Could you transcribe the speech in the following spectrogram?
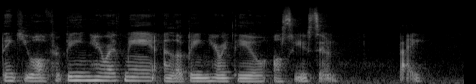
Thank you all for being here with me. I love being here with you. I'll see you soon. Bye.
